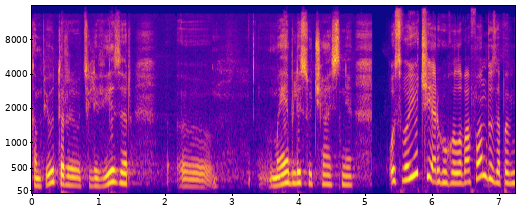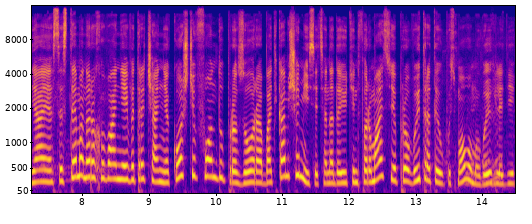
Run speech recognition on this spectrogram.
комп'ютер, телевізор, е, меблі сучасні. У свою чергу голова фонду запевняє, система нарахування і витрачання коштів фонду прозора. Батькам щомісяця надають інформацію про витрати у письмовому вигляді.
